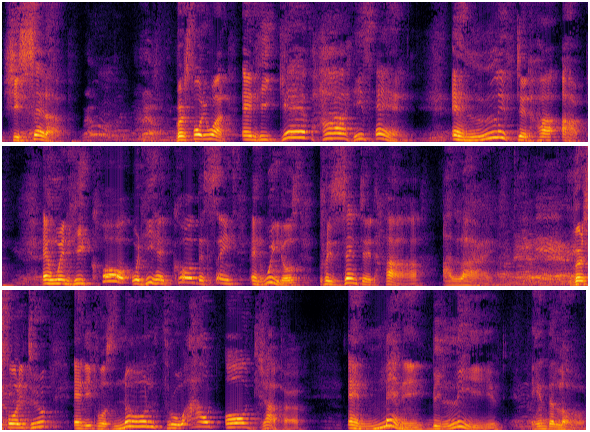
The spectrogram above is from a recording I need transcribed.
she sat up. Verse 41 And he gave her his hand and lifted her up. And when he called, when he had called the saints and widows, presented her alive. Verse 42 And it was known throughout all Joppa, and many believed in the Lord.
